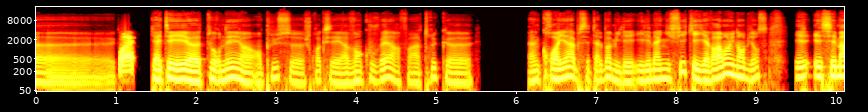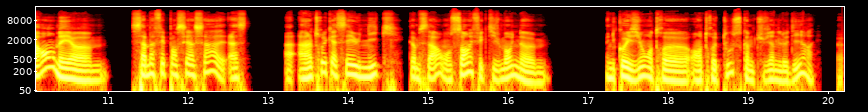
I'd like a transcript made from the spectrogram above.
euh, Ouais. qui a été euh, tourné en- plus, euh, je crois que c'est à Vancouver, enfin un truc incroyable cet album, il est, il est magnifique et il y a vraiment une ambiance. Et, c'est marrant, mais euh, ça m'a fait penser à ça, à, un truc assez unique comme ça. On sent effectivement une, euh, une cohésion entre, entre tous, comme tu viens de le dire. Euh,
